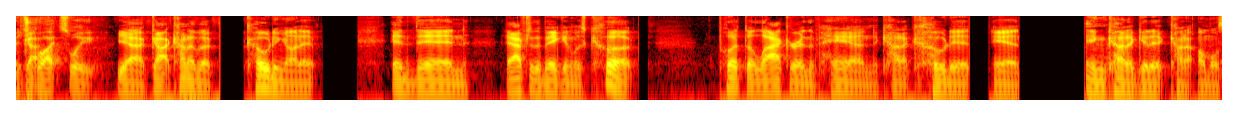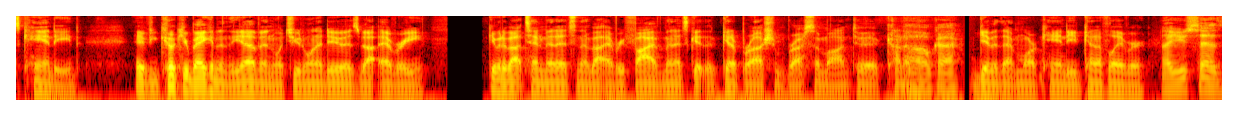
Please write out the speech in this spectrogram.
It's Got- quite sweet. yeah, got kind of a coating on it. And then after the bacon was cooked, put the lacquer in the pan to kind of coat it and and kind of get it kind of almost candied. If you cook your bacon in the oven, what you'd want to do is about every give it about 10 minutes and then about every 5 minutes get get a brush and brush them on to kind of Oh, okay. give it that more candied kind of flavor. Now you said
